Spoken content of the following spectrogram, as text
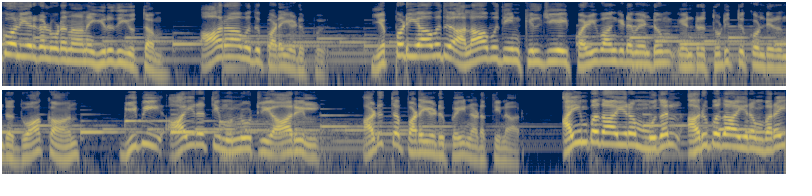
மங்கோலியர்களுடனான இறுதி யுத்தம் ஆறாவது படையெடுப்பு. எப்படியாவது அலாவுதீன் கில்ஜியை பழிவாங்கிட வேண்டும் என்று துடித்துக் கொண்டிருந்த துவாகான் கிபி ஆயிரத்தி முன்னூற்றி ஆறில் அடுத்த படையெடுப்பை நடத்தினார். ஐம்பதாயிரம் முதல் அறுபதாயிரம் வரை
